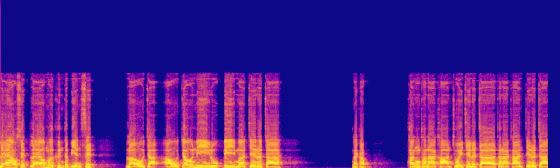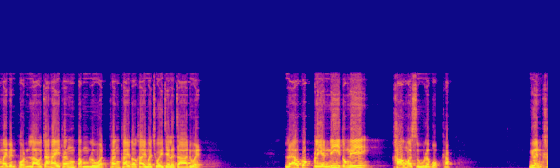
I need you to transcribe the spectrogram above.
แล้วเสร็จแล้วเมื่อขึ้นทะเบียนเสร็จ เราจะเอาเจ้าหนี้ลูกหนี้มาเจรจานะครับ ทั้งธนาคารช่วยเจรจา ธนาคารเจรจาไม่เป็นผลเราจะให้ทั้งตำรวจ ทั้งใครต่อใครมาช่วยเจรจาด้วย แล้วก็เปลี่ยนหนี้ตรงนี้เข้ามาสู่ระบบครับ เงื่อนไข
